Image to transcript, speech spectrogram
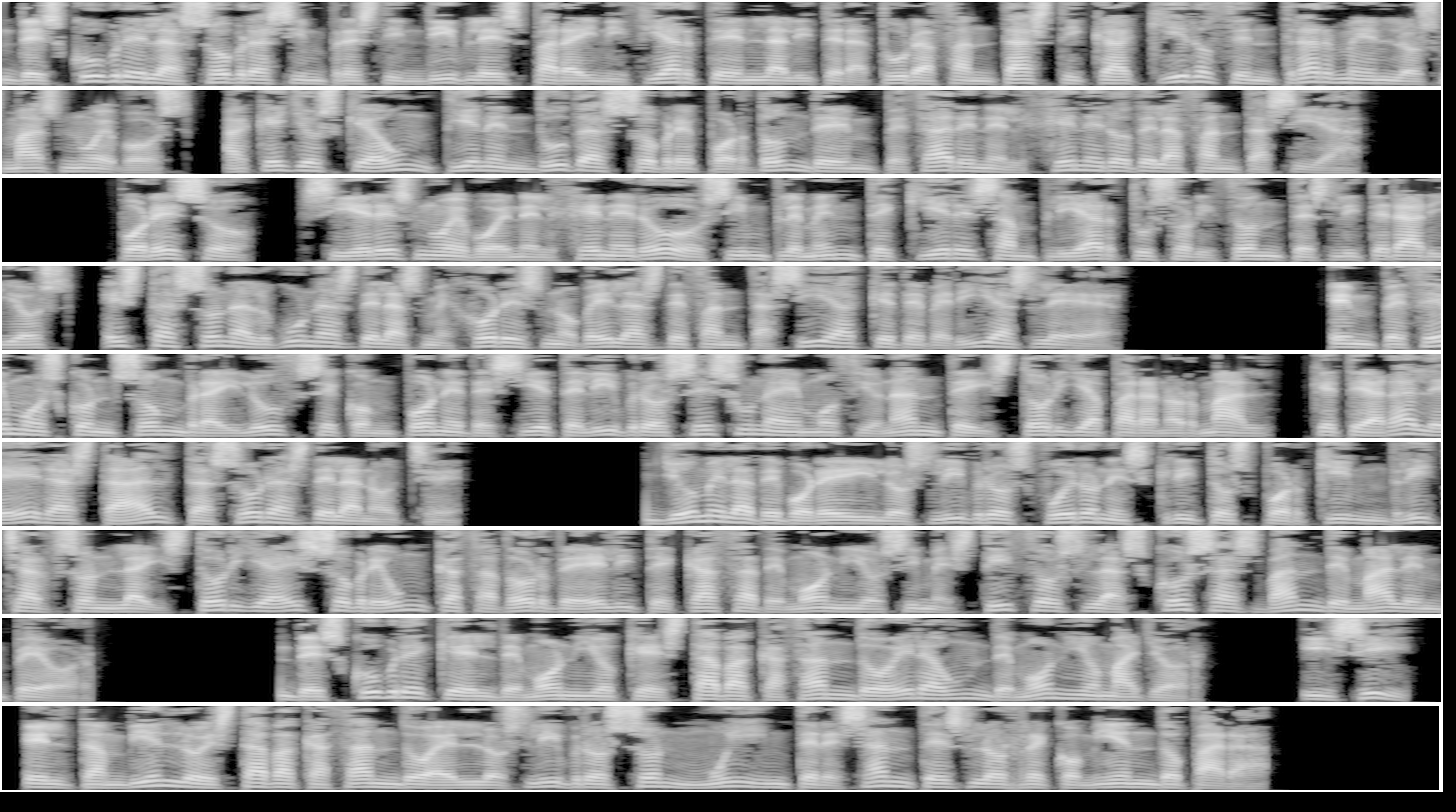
Descubre las obras imprescindibles para iniciarte en la literatura fantástica. Quiero centrarme en los más nuevos, aquellos que aún tienen dudas sobre por dónde empezar en el género de la fantasía. Por eso, si eres nuevo en el género o simplemente quieres ampliar tus horizontes literarios, estas son algunas de las mejores novelas de fantasía que deberías leer. Empecemos con Sombra y Luz se compone de siete libros es una emocionante historia paranormal, que te hará leer hasta altas horas de la noche. Yo me la devoré y los libros fueron escritos por Kim Richardson. La historia es sobre un cazador de élite caza demonios y mestizos. Las cosas van de mal en peor. Descubre que el demonio que estaba cazando era un demonio mayor. Y sí, él también lo estaba cazando a él. Los libros son muy interesantes. Los recomiendo para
